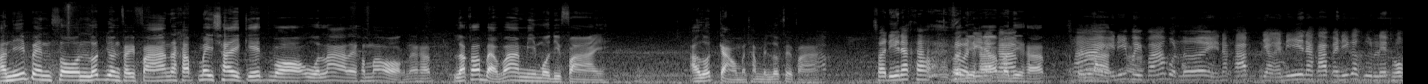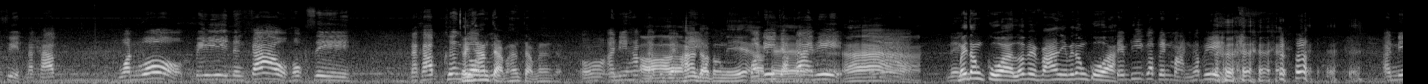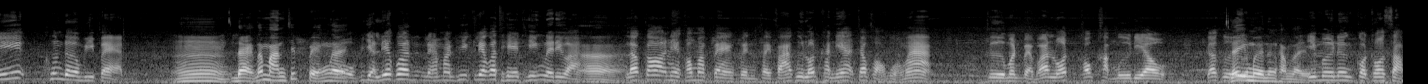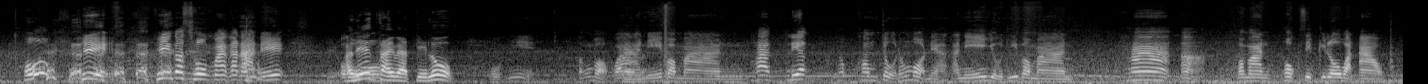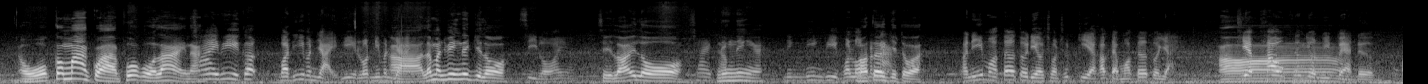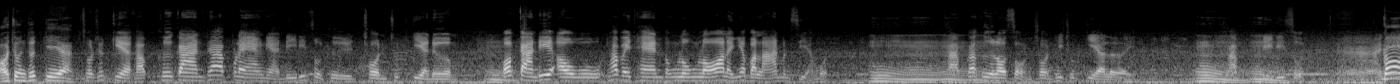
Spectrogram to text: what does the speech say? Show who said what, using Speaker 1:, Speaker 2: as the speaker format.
Speaker 1: อันนี้เป็นโซนรถยนต์ไฟฟ้านะครับ ไม่ใช่เกตวอลโอล่าอะไรเขามาออกนะครับ แล้วก็แบบว่ามีโมดิฟายเอารถเก่ามาทำเป็นรถไฟฟ้า
Speaker 2: สวัสดีนะครับ
Speaker 1: สวัสดีครับ
Speaker 2: ใช่ อันนี้ไฟฟ้าหมดเลยนะครับ อย่างอันนี้นะครับ อันนี้ก็คือเรโทรฟิตนะครับวอลโวปี 1964 นะครับ เครื่อง
Speaker 1: เฮ้ย
Speaker 2: ยนต์
Speaker 1: ห้ามจับห้ามจับห้ามจับ
Speaker 2: อ๋อ อันนี้ห้าม
Speaker 1: อ๋อ
Speaker 2: จับแบบ
Speaker 1: ห้าม
Speaker 2: นี้
Speaker 1: จับตรงนี้
Speaker 2: บอดี้
Speaker 1: โเค
Speaker 2: จับได้พี่
Speaker 1: อ่า
Speaker 2: หนึ่ง
Speaker 1: ไม่ต้องกลัว รถไฟฟ้านี้ไม่ต้องกลัว
Speaker 2: เต็มที่ก็เป็นหมันครับพี่ อันนี้เครื่องเดิม V8
Speaker 1: อืมแดกน้ำมันชิปเป๋งเลย
Speaker 2: โอ้พี่อย่าเรียกว่าน้ำมันพี่เรียกว่าเททิ้งเลยดีกว่า
Speaker 1: อ่า
Speaker 2: แล้วก็เนี่ยเขามาแปลงเป็นไฟฟ้าคือรถคันเนี้ยเจ้าของห่วงมาก คือมันแบบว่ารถเขาขับมือเดียว ก็คือ
Speaker 1: แล้วอีกมือหนึ่งทำอะไรอยู่
Speaker 2: อีกมือหนึ่งกดโทรศัพท์โอ้พี่ พี่ก็ชงมาขนาดนี้โอั
Speaker 1: นนี้ใส่แบตกี่ลูก
Speaker 2: โอ้พี่ ต้องบอกว่า
Speaker 1: เอออั
Speaker 2: อันนี้ประมาณ ถ้าเรียกความจุทั้งหมดเนี่ย อันนี้อยู่ที่ประมาณ5อ่าประมาณ 60 กิโลวัตต์อาว
Speaker 1: โอ้ก็มากกว่าพวกโอล่าอีกนะ
Speaker 2: ใช่พี่ก็บอดี้มันใหญ่พี่รถนี้มันใหญ่
Speaker 1: อ่าแล้วมันวิ่งได้กี่โล
Speaker 2: 400ครับ
Speaker 1: 400 โล
Speaker 2: ใช่ครับ
Speaker 1: นิ่งๆไง
Speaker 2: นิ่งๆพี่เพราะรถ
Speaker 1: มอ
Speaker 2: มัน
Speaker 1: เตอร์
Speaker 2: หนัก
Speaker 1: กี่ตัว
Speaker 2: อันนี้มอเตอร์ตัวเดียวชนชุดเกียร์ครับแต่มอเตอร์ตัวใหญ่
Speaker 1: อ๋อ
Speaker 2: เทียบเท่าเครื่องยนต์ V8 เดิม
Speaker 1: อ๋อชนชุดเกียร์
Speaker 2: ชนชุดเกียร์ครับ คือการถ้าแปลงเนี่ยดีที่สุดคือชนชุดเกียร์เดิม
Speaker 1: อืม
Speaker 2: เพราะการที่เอาถ้าไปแทนตรงลงล้ออะไรเงี้ยบาลานซ์มันเสียหมด
Speaker 1: อืมอืม
Speaker 2: ครับก็คือเราสนชนที่ชุดเกียร์เลย
Speaker 1: อืม
Speaker 2: ครับ
Speaker 1: อืม
Speaker 2: ดีที่สุดอ่าอันนี้
Speaker 1: ก็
